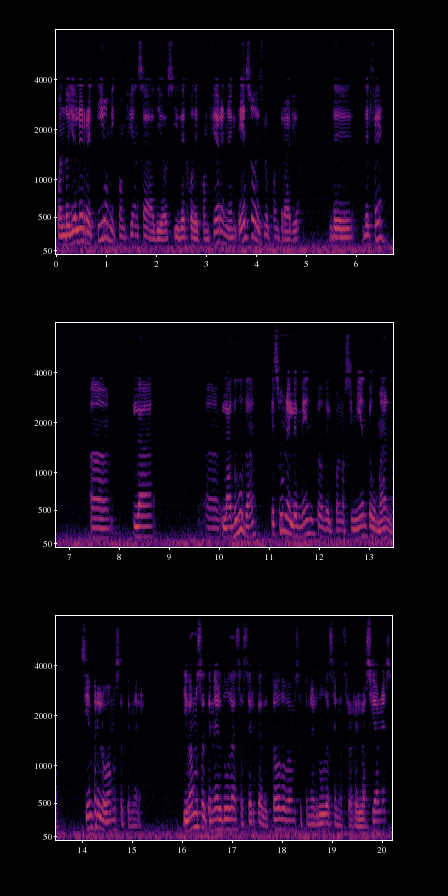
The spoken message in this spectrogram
Cuando yo le retiro mi confianza a Dios y dejo de confiar en Él, eso es lo contrario de, fe. Ah, la, ah, la duda es un elemento del conocimiento humano, siempre lo vamos a tener. Y vamos a tener dudas acerca de todo, vamos a tener dudas en nuestras relaciones,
